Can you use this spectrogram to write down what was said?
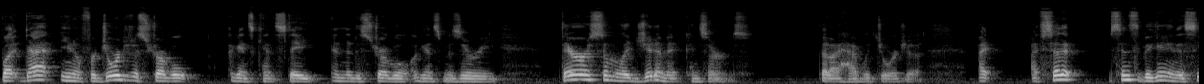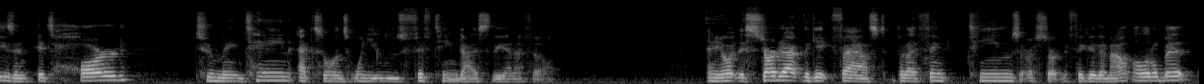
But that, you know, for Georgia to struggle against Kent State and then to struggle against Missouri, there are some legitimate concerns that I have with Georgia. I I've said it since the beginning of the season. It's hard to maintain excellence when you lose 15 guys to the NFL. And you know what? They started out the gate fast, but I think teams are starting to figure them out a little bit.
